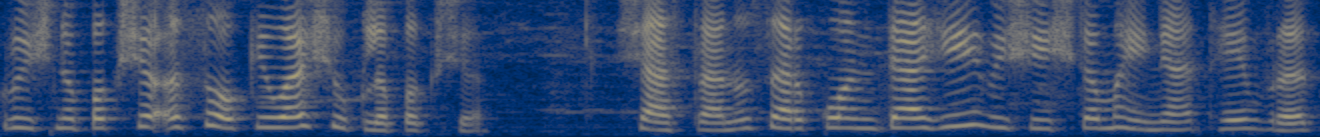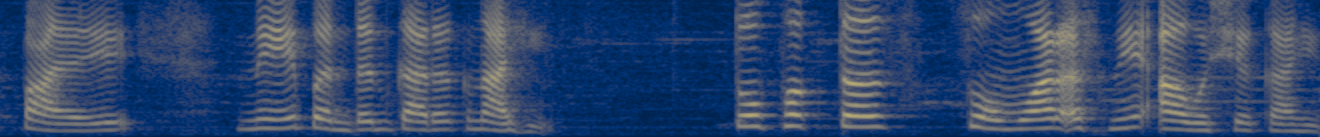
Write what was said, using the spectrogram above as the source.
कृष्ण पक्ष असो किंवा शुक्ल पक्ष शास्त्रानुसार कोणत्याही विशिष्ट महिन्यात हे व्रत पाळणे बंधनकारक नाही. तो फक्त सोमवार असणे आवश्यक आहे.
